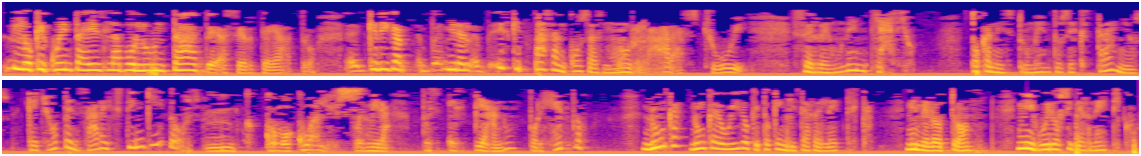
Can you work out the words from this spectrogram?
Lo que cuenta es la voluntad de hacer teatro. Eh, Que diga, mira, es que pasan cosas muy raras, Chuy. Se reúnen tocan instrumentos extraños que yo pensara extinguidos. Mm, ¿Cómo cuáles? Pues mira, pues el piano, por ejemplo. Nunca, nunca he oído que toquen guitarra eléctrica, ni melotrón, ni güiro cibernético,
